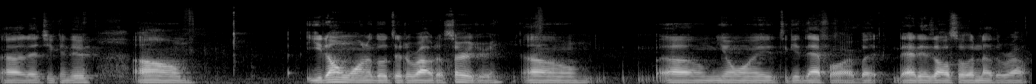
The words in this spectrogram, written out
uh, that you can do. Um, you don't want to go to the route of surgery. You don't want to get that far, but that is also another route.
